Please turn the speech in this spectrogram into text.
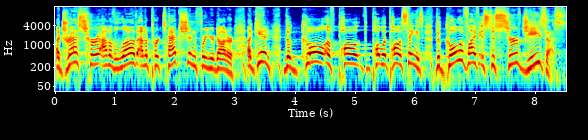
address her out of love, out of protection for your daughter. Again, the goal of Paul, what Paul is saying is the goal of life is to serve Jesus.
